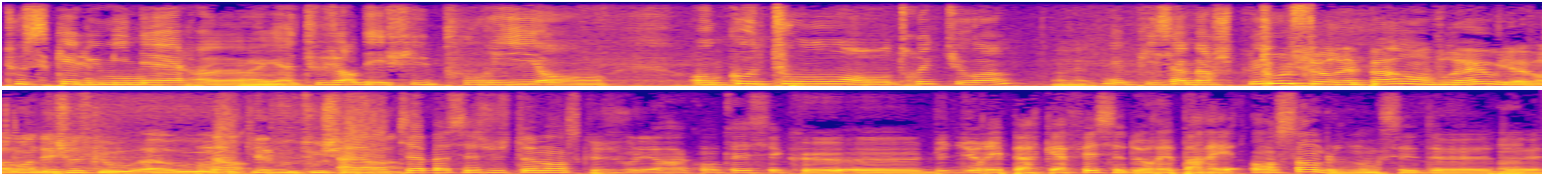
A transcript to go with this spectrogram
Tout ce qui est luminaire, euh, il y a toujours des fils pourris en, en coton, en truc, tu vois. Et puis ça marche plus. Tout se répare en vrai ou il y a vraiment des choses que vous, euh, ou- Non. auxquelles vous touchez Alors tiens, bah, c'est justement ce que je voulais raconter, c'est que euh, le but du Repair Café, c'est de réparer ensemble, donc c'est de de,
